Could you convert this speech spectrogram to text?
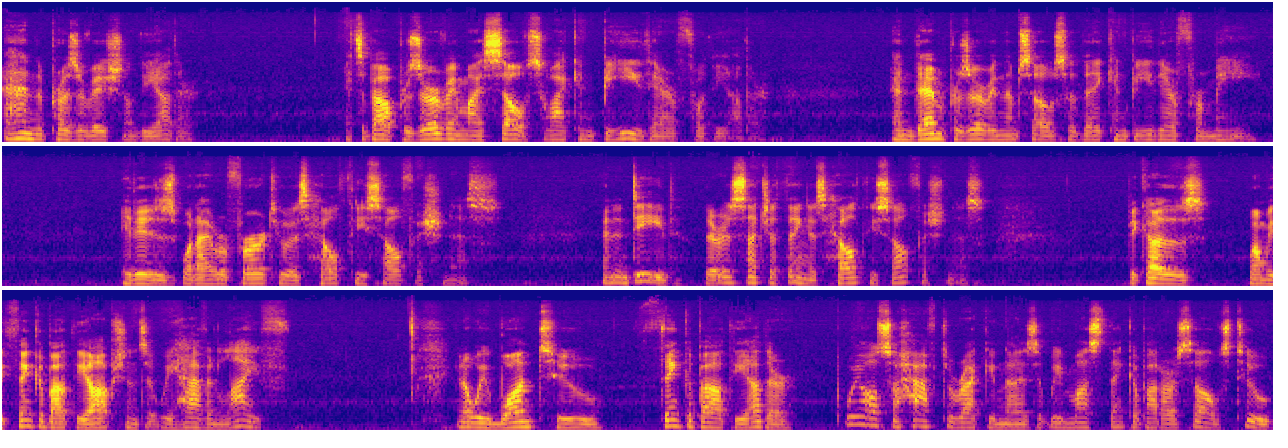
and the preservation of the other. It's about preserving myself so I can be there for the other, and them preserving themselves so they can be there for me. It is what I refer to as healthy selfishness. And indeed, there is such a thing as healthy selfishness. Because when we think about the options that we have in life, you know, we want to think about the other, but we also have to recognize that we must think about ourselves too.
